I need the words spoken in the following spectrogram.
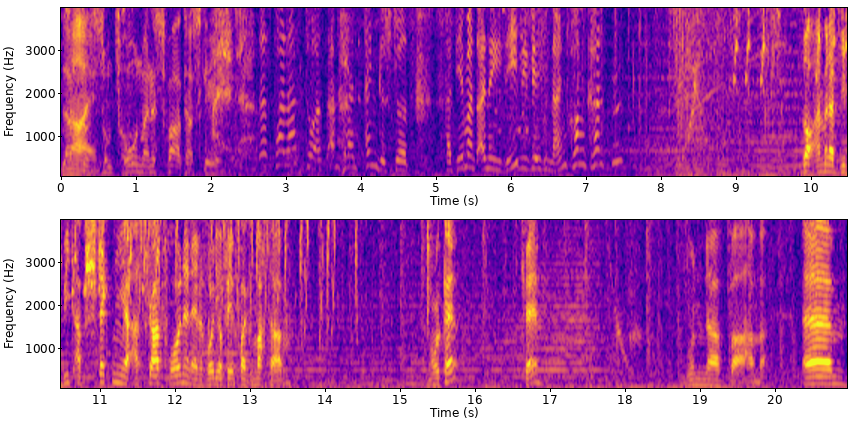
Lasst Nein. uns zum Thron meines Vaters gehen. Das Palasttor ist anscheinend eingestürzt. Hat jemand eine Idee, wie wir hineinkommen könnten? So, einmal das Gebiet abstecken. Hier, Asgard, Freunde. Ne, das wollte ich auf jeden Fall gemacht haben. Okay. Okay. Wunderbar, haben wir. Ähm.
